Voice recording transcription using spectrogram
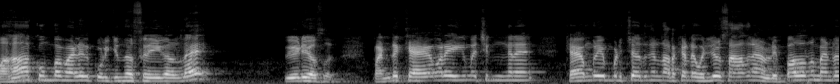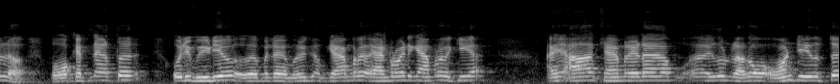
മഹാകുംഭമേളയിൽ കുളിക്കുന്ന സ്ത്രീകളുടെ വീഡിയോസ്. പണ്ട് ക്യാമറയും വെച്ച് ഇങ്ങനെ ക്യാമറയും പിടിച്ച് അതിങ്ങനെ നടക്കേണ്ട? വലിയൊരു സാധനമാണല്ലോ. ഇപ്പോൾ അതൊന്നും വേണ്ടല്ലോ. പോക്കറ്റിനകത്ത് ഒരു വീഡിയോ മറ്റേ ഒരു ക്യാമറ ആൻഡ്രോയിഡ് ക്യാമറ വെക്കുക. ആ ക്യാമറയുടെ ഇതുണ്ട്. അത് ഓൺ ചെയ്തിട്ട്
